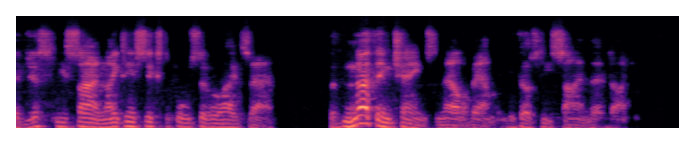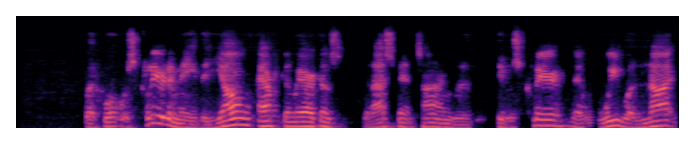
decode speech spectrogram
had just, he signed 1964 Civil Rights Act, but nothing changed in Alabama because he signed that document. But what was clear to me, the young African Americans that I spent time with, it was clear that we were not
